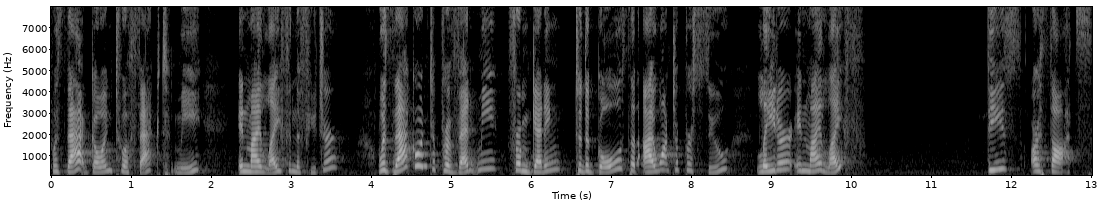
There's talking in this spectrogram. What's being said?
was that going to affect me in my life in the future? Was that going to prevent me from getting to the goals that I want to pursue later in my life? These are thoughts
